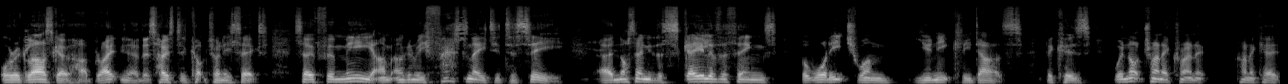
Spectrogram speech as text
or a Glasgow hub, right? You know, that's hosted COP26. So for me, I'm, I'm going to be fascinated to see uh, not only the scale of the things, but what each one uniquely does because we're not trying to kind of kind of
